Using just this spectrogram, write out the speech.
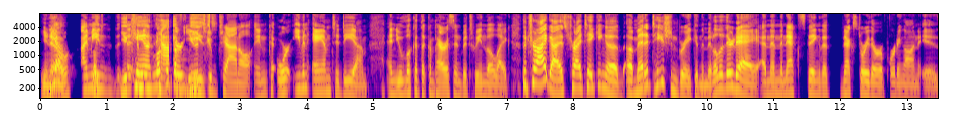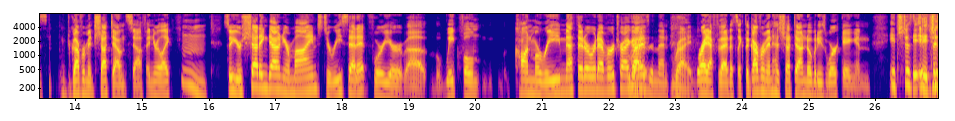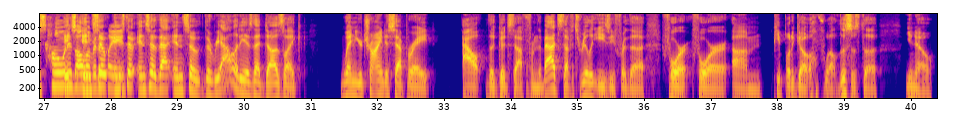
you know, yeah, I mean, like, you can't I mean, look at their these... YouTube channel in, or even AM to DM, and you look at the comparison between the like the try guys try taking a, a meditation break in the middle of their day, and then the next thing that next story they're reporting on is government shutdown stuff, and you're like, hmm, so you're shutting down your mind to reset it for your uh, wakeful KonMari method or whatever, try guys, right. and then right right after that, it's like the government has shut down, nobody's working, and it's just it, it's, just tone is all over so, the place. And so, and so that and so the reality is that does like when you're trying to separate out the good stuff from the bad stuff, it's really easy for the for for um people to go, oh, well, this is the you know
